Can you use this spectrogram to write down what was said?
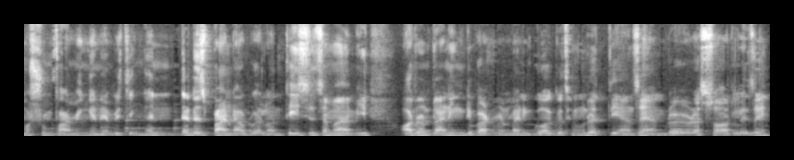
Mushroom farming and everything and that is planned out well अनि त्यही सिलसिलामा हामी अर्बन प्लानिङ डिपार्टमेन्टमा नि गएको थियौँ र त्यहाँ चाहिँ हाम्रो एउटा सरले चाहिँ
